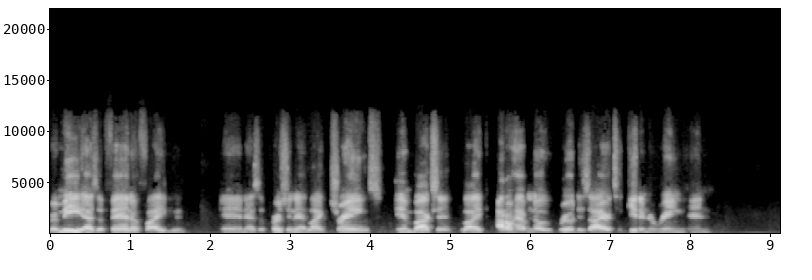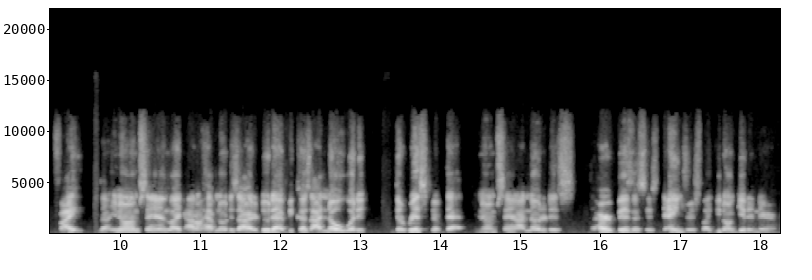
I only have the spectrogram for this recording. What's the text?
for me, as a fan of fighting and as a person that like trains in boxing, like I don't have no real desire to get in the ring and fight. You know what I'm saying? Like I don't have no desire to do that because I know what it the risk of that. You know what I'm saying? I know that it's the hurt business is dangerous. Like you don't get in there and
